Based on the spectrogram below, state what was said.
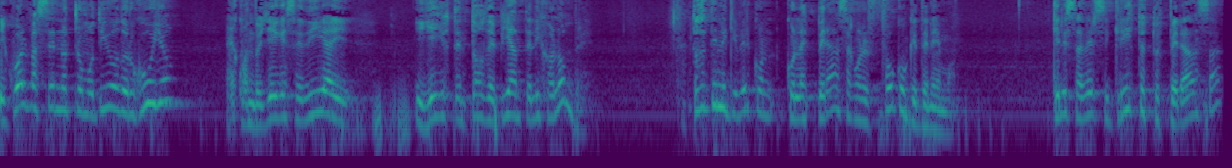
¿Y cuál va a ser nuestro motivo de orgullo? Es cuando llegue ese día y, ellos estén todos de pie ante el Hijo del Hombre. Entonces tiene que ver con, con la esperanza, con el foco que tenemos. ¿Quieres saber si Cristo es tu esperanza?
